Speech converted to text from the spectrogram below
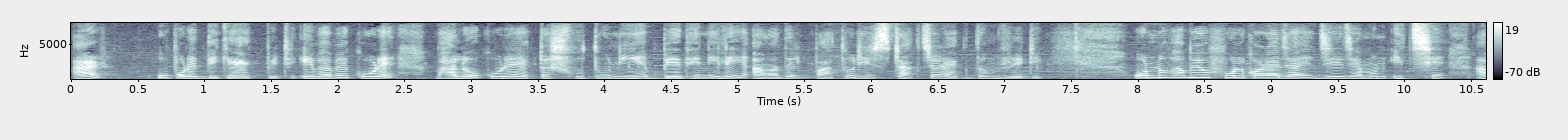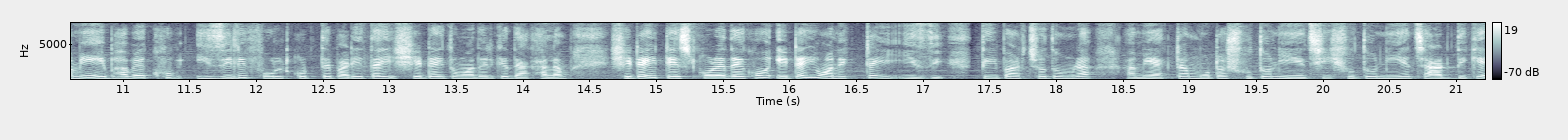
আর উপরের দিকে এক পিঠ। এভাবে করে, ভালো করে একটা সুতো নিয়ে বেঁধে নিলেই আমাদের পাতুরির স্ট্রাকচার একদম রেডি অন্যভাবেও ফোল্ড করা যায় যে যেমন ইচ্ছে। আমি এইভাবে খুব ইজিলি ফোল্ড করতে পারি, তাই সেটাই তোমাদেরকে দেখালাম। সেটাই টেস্ট করে দেখো, এটাই অনেকটাই ইজি তেই পারছ তোমরা, আমি একটা মোটা সুতো নিয়েছি, সুতো নিয়ে চারদিকে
